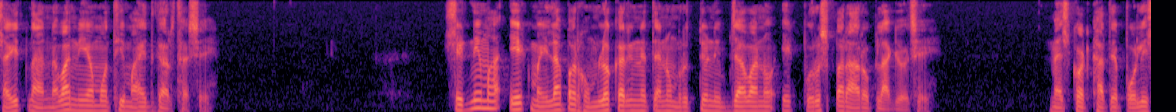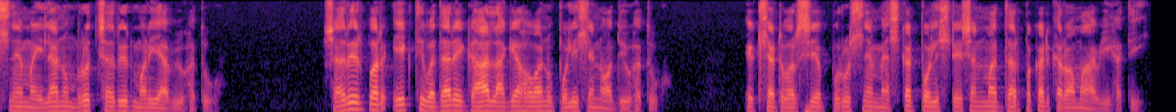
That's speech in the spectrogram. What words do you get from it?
સહિતના નવા નિયમોથી માહિતગાર થશે. સિડનીમાં એક મહિલા પર હુમલો કરીને તેનું મૃત્યુ નિપજાવવાનો એક પુરુષ પર આરોપ લાગ્યો છે. મેસ્કોટ ખાતે પોલીસને મહિલાનું મૃત શરીર મળી આવ્યું હતું. શરીર પર એકથી વધારે ઘા લાગ્યા હોવાનું પોલીસે નોંધ્યું હતું. એકસઠ વર્ષીય પુરુષને મેસ્કટ પોલીસ સ્ટેશનમાં ધરપકડ કરવામાં આવી હતી.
